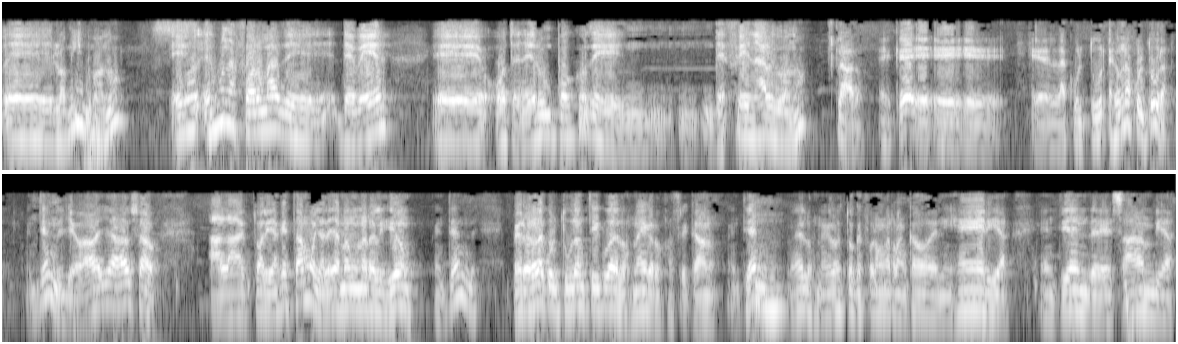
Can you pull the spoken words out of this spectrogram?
eh, lo mismo no. Es, es, una forma de, de ver eh, o tener un poco de, de, fe en algo no claro es que eh, eh, la cultura es una cultura ¿entiendes? Llevaba ya, o sea, a la actualidad que estamos ya le llaman una religión, ¿entiendes? Pero era la cultura antigua de los negros africanos, ¿entiendes? Uh -huh. Los negros estos que fueron arrancados de Nigeria, ¿entiendes? De Zambia,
